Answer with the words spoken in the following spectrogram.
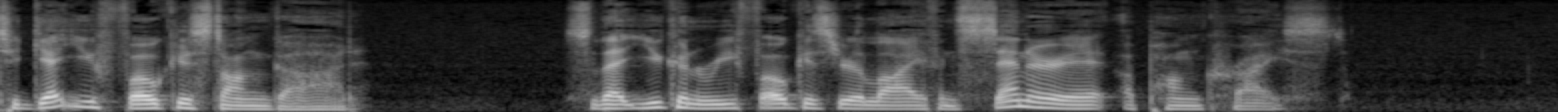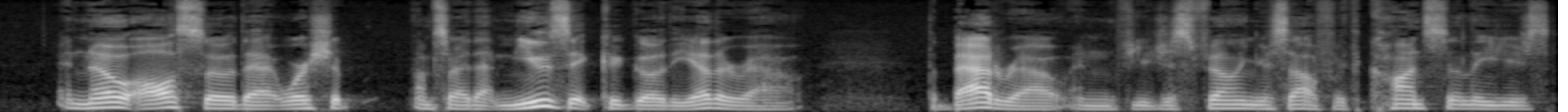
to get you focused on God so that you can refocus your life and center it upon Christ. And know also that worship, I'm sorry, that music could go the other route, the bad route. And if you're just filling yourself with constantly just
